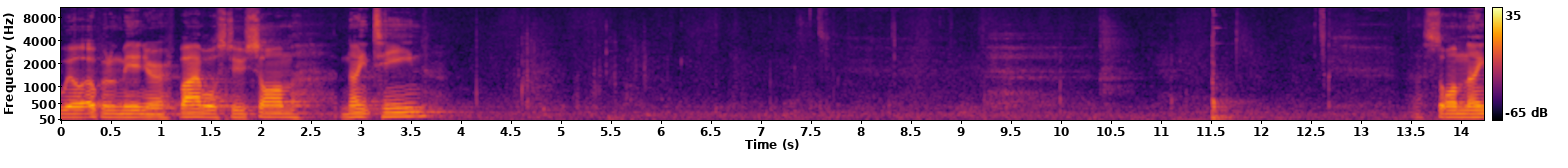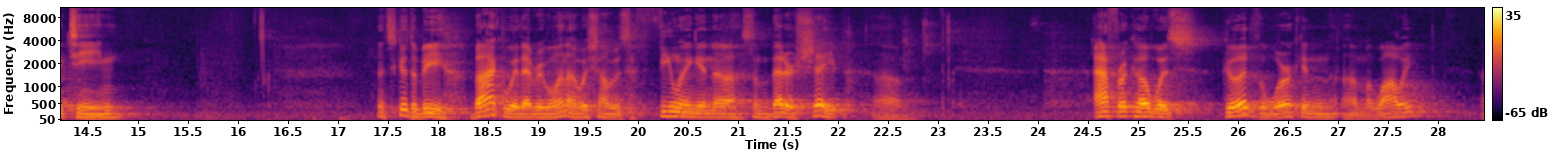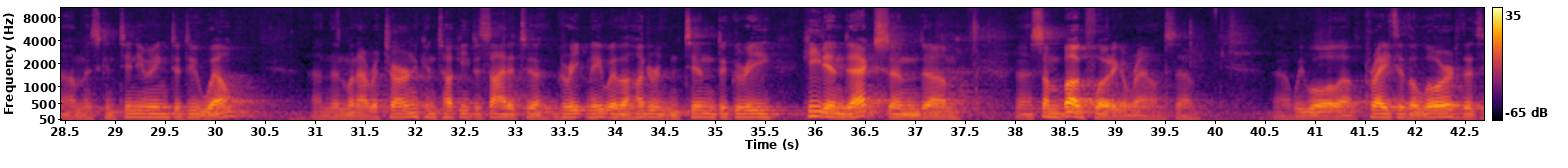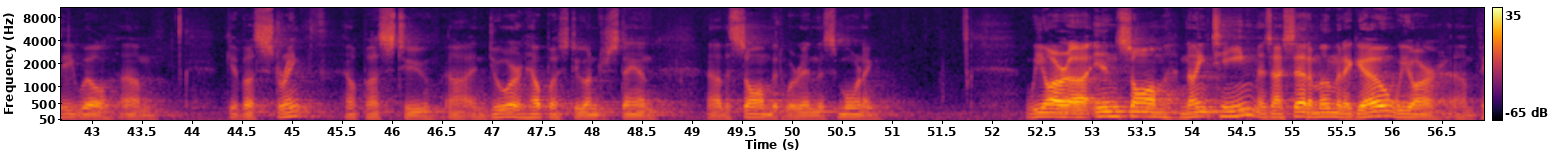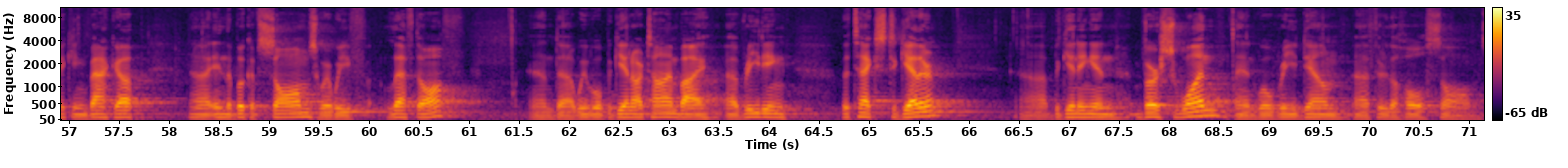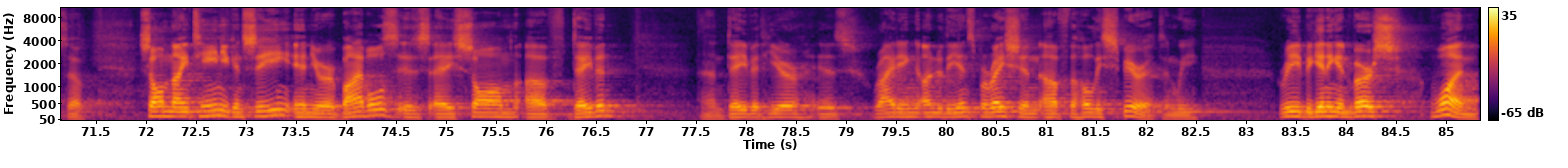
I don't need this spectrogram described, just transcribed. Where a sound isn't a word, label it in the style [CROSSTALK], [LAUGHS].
you will, open with me in your Bibles to Psalm 19. Psalm 19. It's good to be back with everyone. I wish I was feeling in uh, some better shape. Um, Africa was good. The work in uh, Malawi um, is continuing to do well. And then when I returned, Kentucky decided to greet me with a 110 degree heat index and um, uh, some bug floating around. So uh, we will uh, pray to the Lord that He will um, give us strength, help us to uh, endure, and help us to understand uh, the psalm that we're in this morning. We are uh, in Psalm 19. As I said a moment ago, we are um, picking back up uh, in the book of Psalms where we've left off. And uh, we will begin our time by uh, reading the text together, uh, beginning in verse 1, and we'll read down uh, through the whole psalm. So, Psalm 19, you can see in your Bibles, is a psalm of David. And David here is writing under the inspiration of the Holy Spirit. And we read beginning in verse 1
